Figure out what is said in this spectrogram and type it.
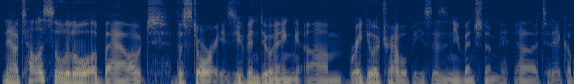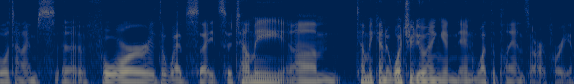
Now, tell us a little about the stories. You've been doing um, regular travel pieces, and you mentioned them uh, today a couple of times uh, for the website. So tell me, um, tell me kind of what you're doing and, and what the plans are for you.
